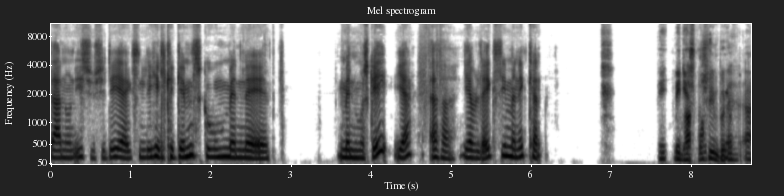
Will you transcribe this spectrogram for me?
der er nogle issues i det, jeg ikke sådan lige helt kan gennemskue, men, øh, men måske, ja. Altså, jeg vil da ikke sige, at man ikke kan. Men jeg tror, på det. Ja.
